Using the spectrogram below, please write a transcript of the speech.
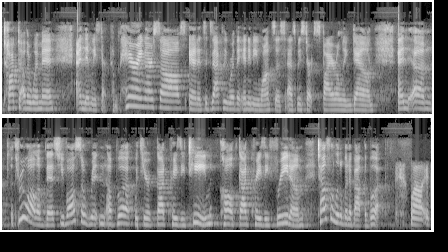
talk to other women, and then we start comparing ourselves, and it's exactly where the enemy wants us as we start spiraling down. And um, through all of this, you've also written a book with your God Crazy team called God Crazy Freedom. Tell us a little bit about the book. Well, it's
